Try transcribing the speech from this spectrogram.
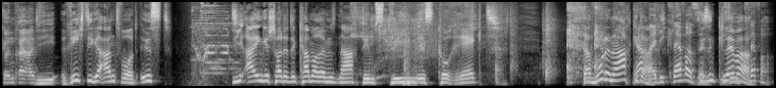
Gönn 3-1. Die richtige Antwort ist, die eingeschaltete Kamera nach dem Stream ist korrekt. Da wurde nachgedacht. Ja, weil die clever sind. Die sind clever. clever.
